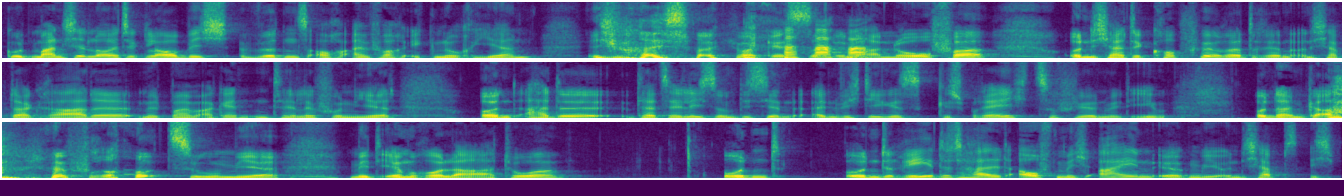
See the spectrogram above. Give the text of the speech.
gut. Manche Leute, glaube ich, würden es auch einfach ignorieren. Ich weiß, ich war gestern in Hannover und ich hatte Kopfhörer drin und ich habe da gerade mit meinem Agenten telefoniert und hatte tatsächlich so ein bisschen ein wichtiges Gespräch zu führen mit ihm. Und dann kam eine Frau zu mir mit ihrem Rollator und und redet halt auf mich ein irgendwie und ich habe ich,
